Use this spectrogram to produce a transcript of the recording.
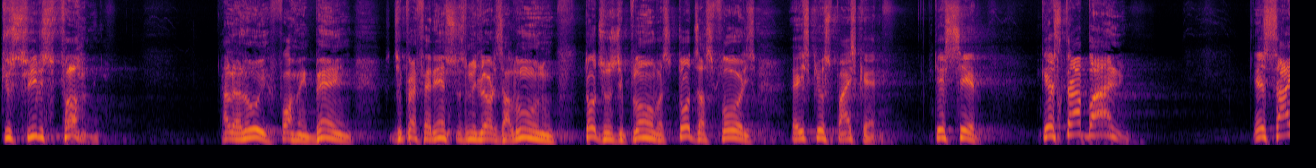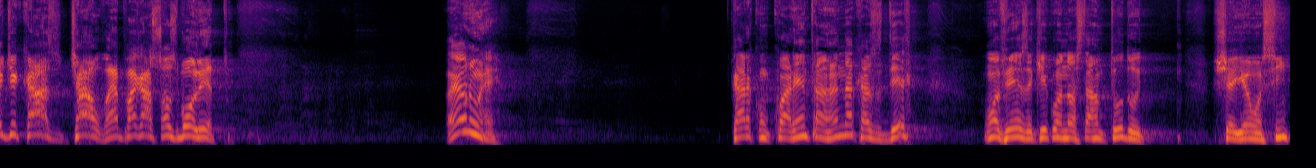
que os filhos formem. Aleluia, formem bem, de preferência os melhores alunos, todos os diplomas, todas as flores. É isso que os pais querem. Terceiro, que eles trabalhem. Eles saem de casa, tchau, vai pagar só os boletos. É ou não é? cara com 40 anos na casa dele, uma vez aqui, quando nós estávamos tudo cheião assim,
